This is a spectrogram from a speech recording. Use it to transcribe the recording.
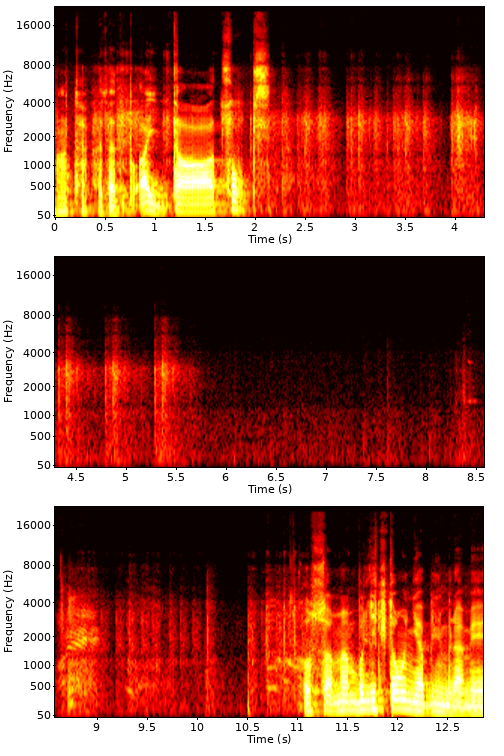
Ha təpədədir bu. Ay da, çox pis. Dostlar mən bu ligdə oynaya bilmirəm. E.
